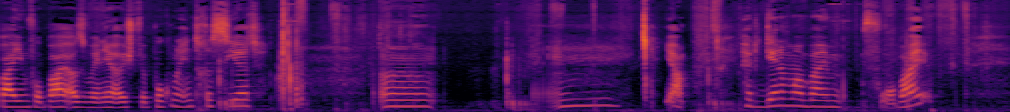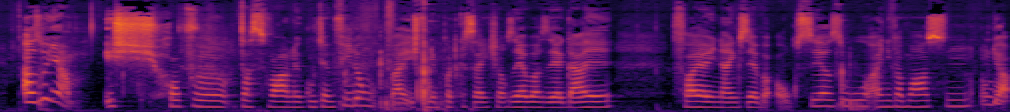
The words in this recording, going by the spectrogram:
bei ihm vorbei. Also wenn ihr euch für Pokémon interessiert. Ähm, ja, hört gerne mal bei ihm vorbei. Also ja, ich hoffe, das war eine gute Empfehlung, weil ich finde den Podcast eigentlich auch selber sehr geil. Feiere ihn eigentlich selber auch sehr so einigermaßen. Und ja,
